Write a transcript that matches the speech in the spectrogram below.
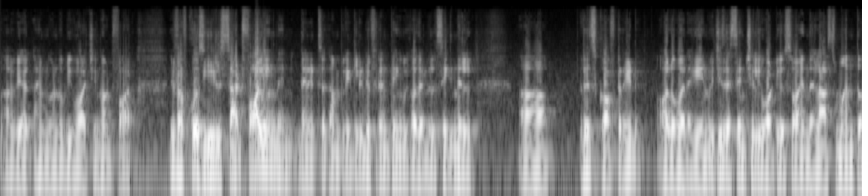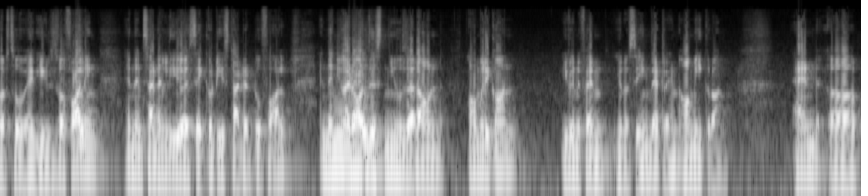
are, I'm going to be watching out for. If of course yields start falling, then then it's a completely different thing because it will signal uh, risk off trade all over again, which is essentially what you saw in the last month or so, where yields were falling, and then suddenly US equities started to fall, and then you had all this news around Omicron, even if I'm you know seeing that trend, Omicron, and uh,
